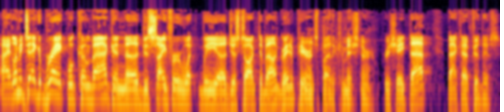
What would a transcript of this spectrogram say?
All right, let me take a break. We'll come back and uh, decipher what we uh, just talked about. Great appearance by the commissioner. Appreciate that. Back after this.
